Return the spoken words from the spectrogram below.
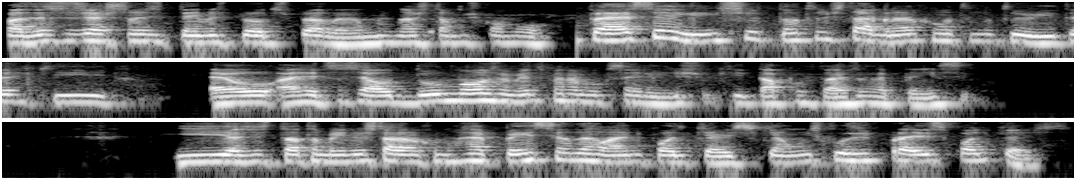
fazer sugestões de temas para outros programas. Nós estamos como PS Lixo, tanto no Instagram quanto no Twitter, que é a rede social do Movimento Pernambuco Sem Lixo, que está por trás do Repense. E a gente está também no Instagram como Repense Underline Podcast, que é um exclusivo para esse podcast.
